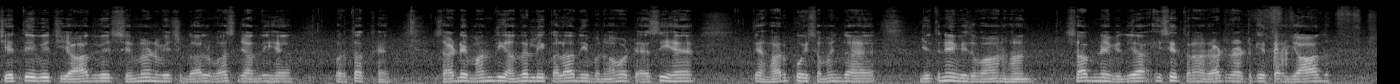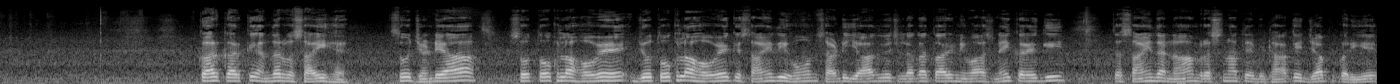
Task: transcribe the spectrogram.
ਚੇਤੇ ਵਿੱਚ, ਯਾਦ ਵਿੱਚ, ਸਿਮਰਨ ਵਿੱਚ ਗੱਲ ਵਸ ਜਾਂਦੀ ਹੈ ਪਰਤਕ ਹੈ। ਸਾਡੇ ਮਨ ਦੀ ਅੰਦਰਲੀ ਕਲਾ ਦੀ ਬਨਾਵਟ ਐਸੀ ਹੈ ਤੇ ਹਰ ਕੋਈ ਸਮਝਦਾ ਹੈ, ਜਿਤਨੇ ਵਿਦਵਾਨ ਹਨ, ਸਭ ਨੇ ਵਿਦਿਆ ਇਸੇ ਤਰ੍ਹਾਂ ਰਟ ਰਟ ਕੇ ਯਾਦ ਕਰ ਕਰਕੇ ਅੰਦਰ ਵਸਾਈ ਹੈ। ਸੋ ਝੰਡਿਆ ਸੋ ਤੋਖਲਾ ਹੋਵੇ, ਜੋ ਤੋਖਲਾ ਹੋਵੇ ਕਿ ਸਾਈਂ ਦੀ ਹੋਂਦ ਸਾਡੀ ਯਾਦ ਵਿੱਚ ਲਗਾਤਾਰੀ ਨਿਵਾਸ ਨਹੀਂ ਕਰੇਗੀ, ਤਾਂ ਸਾਈਂ ਦਾ ਨਾਮ ਰਸਨਾ ਤੇ ਬਿਠਾ ਕੇ ਜਪ ਕਰੀਏ,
